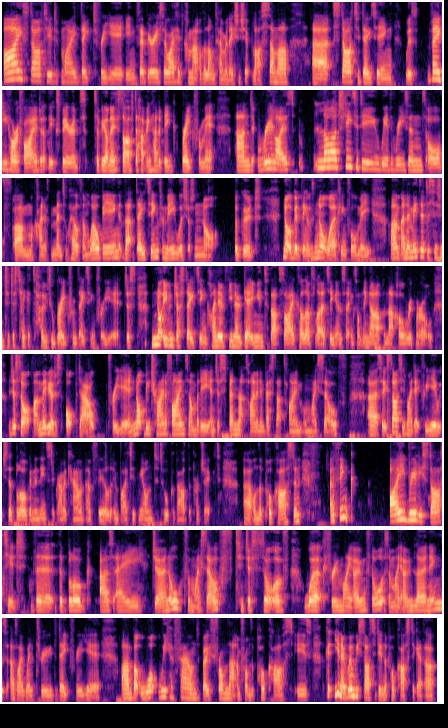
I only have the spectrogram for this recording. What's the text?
I started my date free year in February. So I had come out of a long term relationship last summer. Uh, started dating, was vaguely horrified at the experience, to be honest, after having had a big break from it, and realised largely to do with reasons of um, kind of mental health and well-being that dating for me was just not a good not a good thing. It was not working for me. Um, and i made the decision to just take a total break from dating for a year. Just not even just dating kind of you know getting into that cycle of flirting and setting something up and that whole rigmarole. I just thought uh, maybe i'll just opt out for a year not be trying to find somebody and just spend that time and invest that time on myself. Uh, so I started my date for a year which is a blog and an instagram account and phil invited me on to talk about the project uh, on the podcast. And i think I really started the the blog as a journal for myself to just sort of work through my own thoughts and my own learnings as I went through the date free year. Um, but what we have found both from that and from the podcast is, you know, when we started doing the podcast together,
